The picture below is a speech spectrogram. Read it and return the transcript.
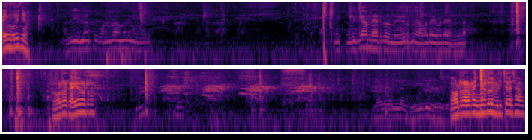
കൈ മുറിഞ്ഞോ? കുളിക്കാൻ നേരത്തെ നീർന്ന് അവിടെ ഇവിടെ എല്ലാം. നോട്ടെ കൈ നോട്ടെ നോട്ടെ അവിടെ ഇങ്ങോട്ട് പിടിച്ചാൽ ശ്യാമ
